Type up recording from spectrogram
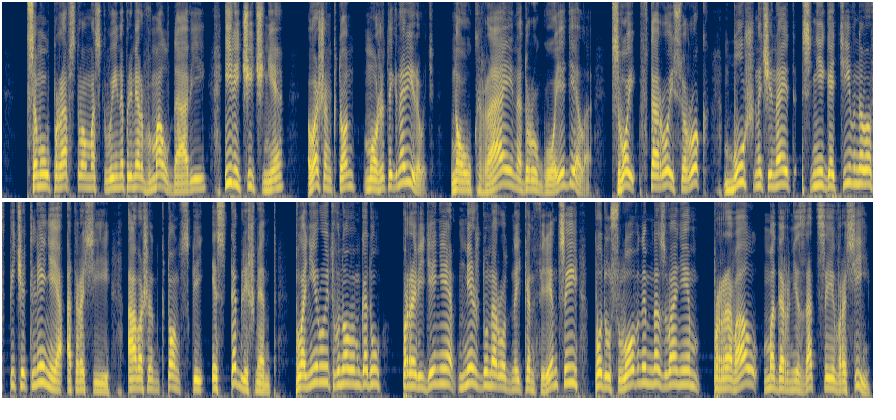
Самоуправство Москвы, например, в Молдавии или Чечне, Вашингтон может игнорировать. Но Украина — другое дело. Свой второй срок Буш начинает с негативного впечатления от России, а Вашингтонский эстеблишмент планирует в новом году проведение международной конференции под условным названием «Провал модернизации в России».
